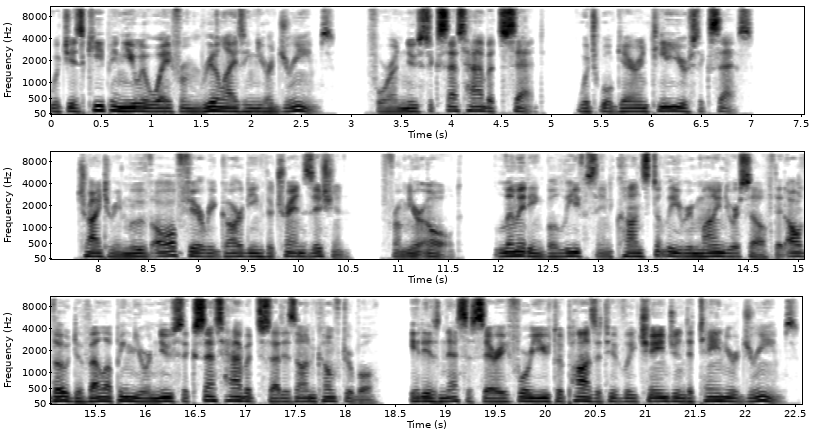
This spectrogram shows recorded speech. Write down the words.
which is keeping you away from realizing your dreams, for a new success habit set, which will guarantee your success. Try to remove all fear regarding the transition, from your old, limiting beliefs and constantly remind yourself that although developing your new success habit set is uncomfortable, it is necessary for you to positively change and attain your dreams.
